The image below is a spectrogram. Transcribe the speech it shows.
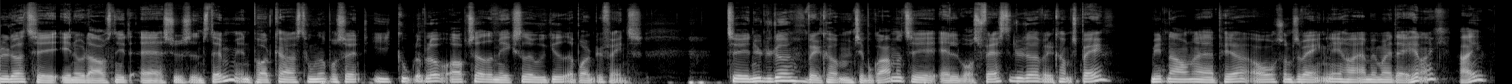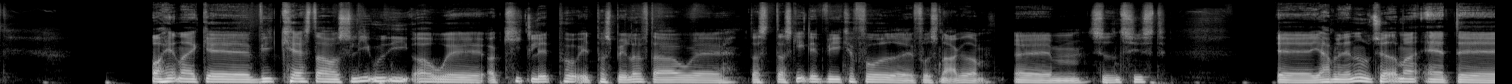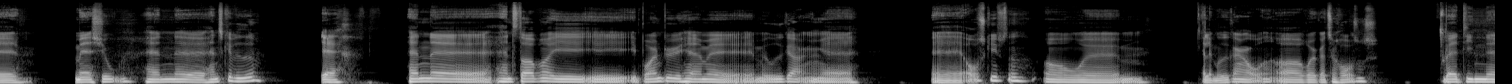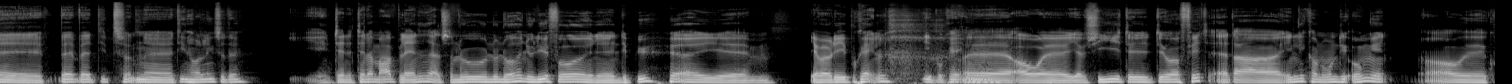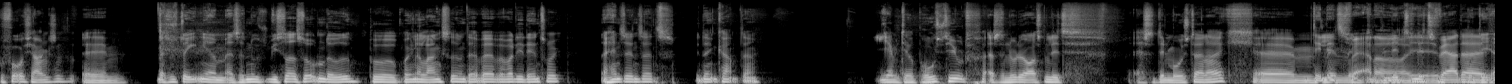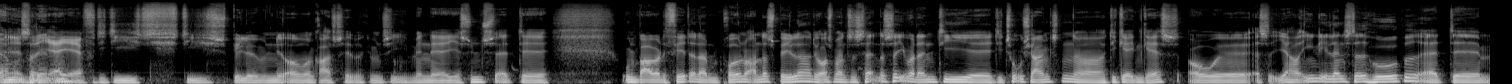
Lytter til endnu et afsnit af Sydsiden Stemme, en podcast 100% i gul og blå, optaget, mixet og udgivet af Brøndby fans. Til nye lyttere, velkommen til programmet. Til alle vores faste lyttere, velkommen tilbage. Mit navn er Per, og som sædvanligt har jeg med mig i dag Henrik. Hej. Og Henrik, øh, vi kaster os lige ud i og, øh, og kigge lidt på et par spillere, der er jo øh, der, der er sket lidt, vi ikke har fået, øh, fået snakket om øh, siden sidst. Øh, jeg har blandt andet noteret mig, at øh, Mads Juhl, han, øh, han skal videre. Ja, Han, øh, han stopper i, i, i Brøndby her med, med udgangen af, af årsskiftet, og, øh, eller med udgangen af året, og rykker til Horsens. Hvad er din, øh, hvad, hvad er dit, sådan, øh, din holdning til det? Ja, den, den er meget blandet. Altså nu, nu nåede han jo lige at få en, en debut her i... Øh, jeg var jo det i pokalen, I pokalen? øh, og øh, jeg vil sige, det, det var fedt, at der endelig kom nogle af de unge ind og øh, kunne få chancen. Øh, Hvad synes du egentlig om, altså nu, vi sad og så den derude på, på en lang side, der. Hvad, hvad var dit indtryk af hans indsats i den kamp der? jamen, det var positivt. Altså nu er det også en lidt... Altså den modstander, ikke? Øhm, Det er lidt svært det er lidt, at, lidt svært at... Altså, ja, ja, fordi de, de spiller jo ned over græstæppet, kan man sige. Men øh, jeg synes, at... Øh, Umiddelbart var det fedt, at der blev prøvet nogle andre spillere. Det var også meget interessant at se, hvordan de, øh, de tog chancen, og de gav den gas. Og øh, altså, jeg har egentlig et eller andet sted håbet, at, øh,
